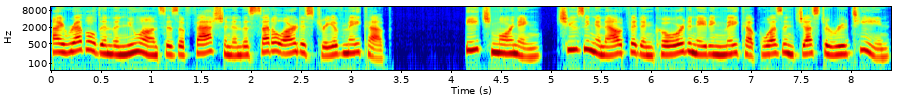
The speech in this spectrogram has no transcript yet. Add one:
I reveled in the nuances of fashion and the subtle artistry of makeup. Each morning, choosing an outfit and coordinating makeup wasn't just a routine,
